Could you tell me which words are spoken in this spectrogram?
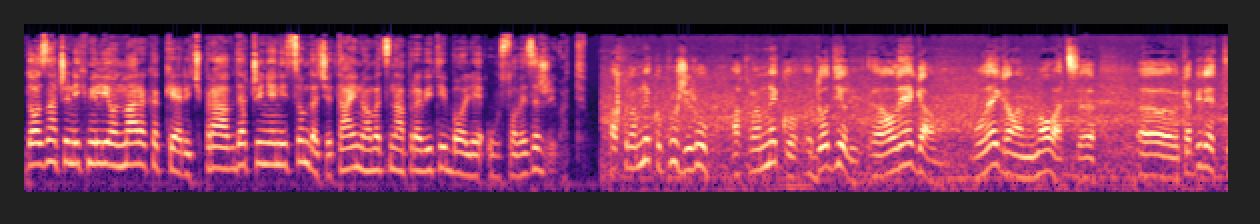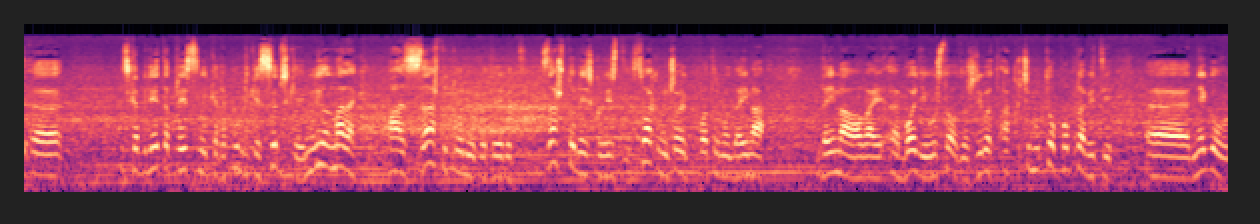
doznačenih milion maraka Kerić pravda činjenicom da će taj novac napraviti bolje uslove za život. Ako nam neko pruži ruku, ako nam neko dodijeli e, legalan, legalan novac, e, e, kabinet iz kabineta predsjednika Republike Srpske, milion maraka, pa zašto to ne upotrebiti? Zašto ne iskoristiti? Svakom čovjeku potrebno da ima da ima ovaj bolji ustav za život, ako će mu to popraviti E, njegov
